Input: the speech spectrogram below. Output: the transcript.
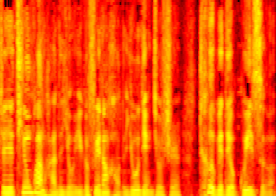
这些听话的孩子有一个非常好的优点，就是特别的有规则。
